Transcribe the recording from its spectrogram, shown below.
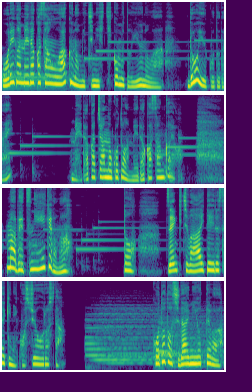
俺がメダカさんを悪の道に引き込むというのは、どういうことだい？メダカちゃんのことはメダカさんかよ。まあ別にいいけどな。と、善吉は空いている席に腰を下ろした。ことと次第によっては、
